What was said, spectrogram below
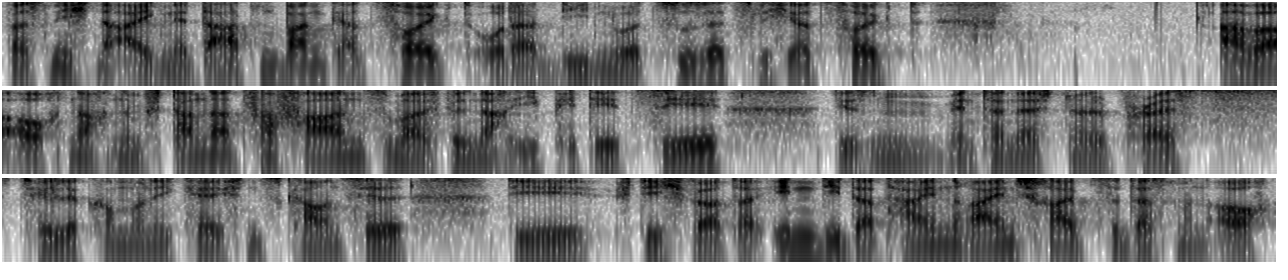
was nicht eine eigene Datenbank erzeugt oder die nur zusätzlich erzeugt, aber auch nach einem Standardverfahren, zum Beispiel nach IPTC, diesem International Press Telecommunications Council, die Stichwörter in die Dateien reinschreibt, sodass man auch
